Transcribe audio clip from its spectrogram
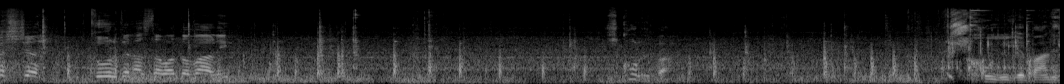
Wreszcie, kurde, nas załadowali. Kurwa. Chuj jebany.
